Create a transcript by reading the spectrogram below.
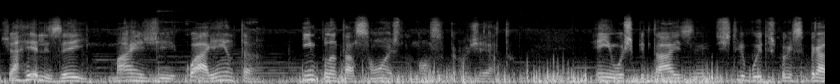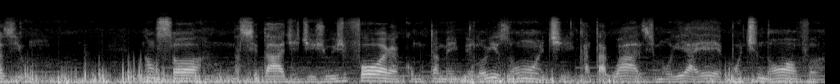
Já realizei mais de 40 implantações do nosso projeto em hospitais distribuídos por esse Brasil, não só na cidade de Juiz de Fora, como também Belo Horizonte, Cataguases, Moriaé, Ponte Nova,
